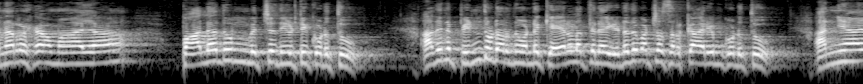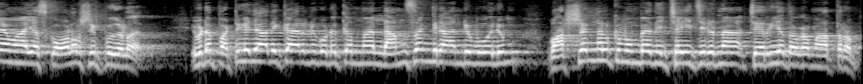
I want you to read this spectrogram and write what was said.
അനർഹമായ പലതും വെച്ച് നീട്ടിക്കൊടുത്തു. അതിന് പിന്തുടർന്നുകൊണ്ട് കേരളത്തിലെ ഇടതുപക്ഷ സർക്കാരും കൊടുത്തു. അന്യായമായ സ്കോളർഷിപ്പുകൾ ഇവിടെ പട്ടികജാതിക്കാരന് കൊടുക്കുന്ന ലംസം ഗ്രാൻഡ് പോലും വർഷങ്ങൾക്ക് മുമ്പേ നിശ്ചയിച്ചിരുന്ന ചെറിയ തുക മാത്രം.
